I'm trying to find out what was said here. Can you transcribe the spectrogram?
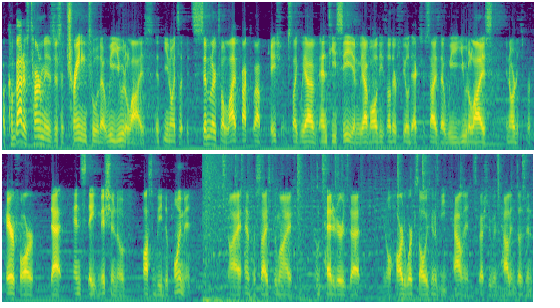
A combatives tournament is just a training tool that we utilize. It, you know, it's, a, it's similar to a live practical application. It's like we have NTC and we have all these other field exercises that we utilize in order to prepare for that end state mission of possibly deployment. You know, I emphasize to my competitors that you know hard work is always going to beat talent, especially when talent doesn't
